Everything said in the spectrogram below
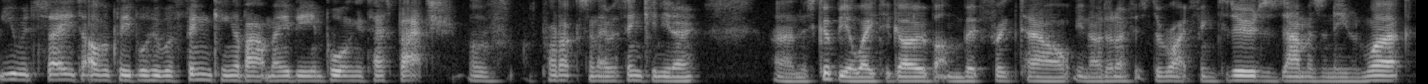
you would say to other people who were thinking about maybe importing a test batch of, of products and they were thinking, you know, um, this could be a way to go, but I'm a bit freaked out. You know, I don't know if it's the right thing to do. Does Amazon even work?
